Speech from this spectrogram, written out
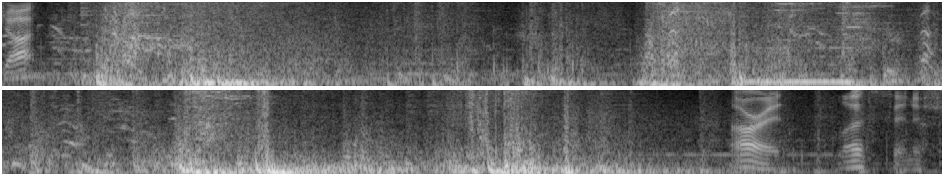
Shot. Alright, let's finish.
